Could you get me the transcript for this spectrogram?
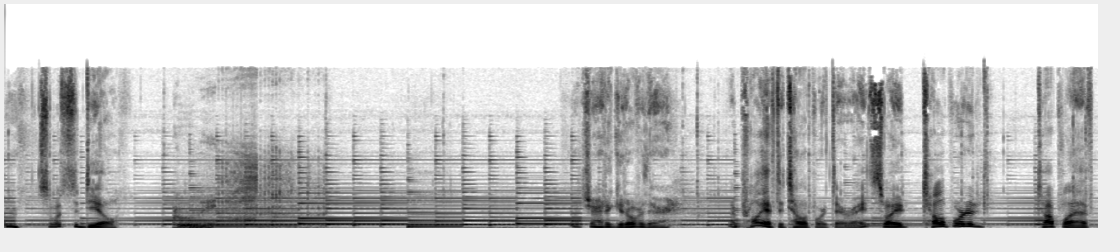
Hmm, so what's the deal? Get over there. I probably have to teleport there, right? So I teleported top left,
